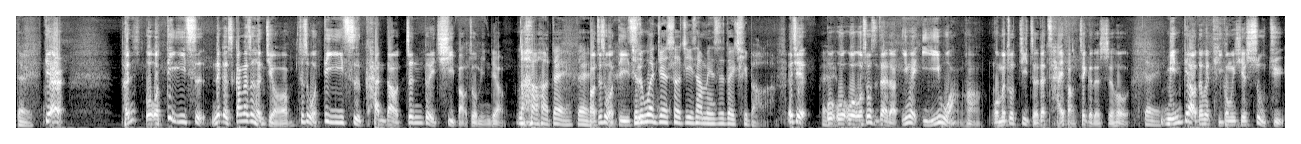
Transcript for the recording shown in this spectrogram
对，第二。很，我我第一次那个刚刚是很久哦，这是我第一次看到针对气保做民调 啊，对对，哦，这是我第一次，其实问卷设计上面是对气保啊，而且我我我我说实在的，因为以往哈，我们做记者在采访这个的时候，对，民调都会提供一些数据，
